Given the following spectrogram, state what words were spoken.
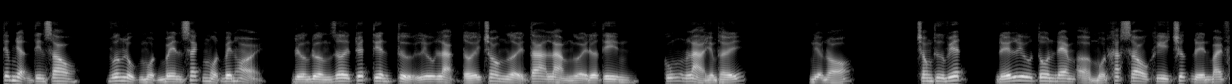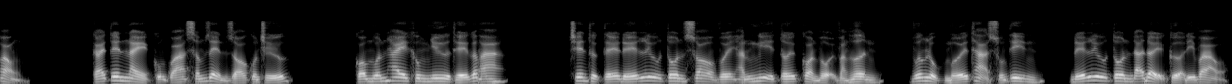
Tiếp nhận tin sau, Vương Lục một bên sách một bên hỏi, đường đường rơi tuyết tiên tử lưu lạc tới cho người ta làm người đưa tin, cũng là hiếm thấy. Niệm nó. Trong thư viết, đế lưu tôn đem ở một khắc sau khi trước đến bái phòng Cái tên này cũng quá sấm rền gió quân chứ. Có muốn hay không như thế gấp A. Trên thực tế đế lưu tôn so với hắn nghĩ tới còn vội vàng hơn, vương lục mới thả xuống tin, đế lưu tôn đã đẩy cửa đi vào,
